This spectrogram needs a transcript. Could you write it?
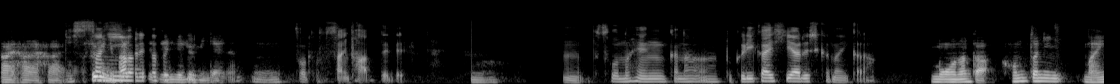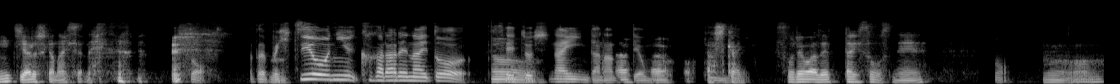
はいはいはい。とっさに言われた時にみたいな。うん。そうとっさにパーって出る。うんうん、その辺かな。繰り返しやるしかないから。もうなんか、本当に毎日やるしかないですよね。そう。あとやっぱうん必要にかかられないとうん成長しないんだなって思う。なるほど確かに。それは絶対そうですね。。そううん。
